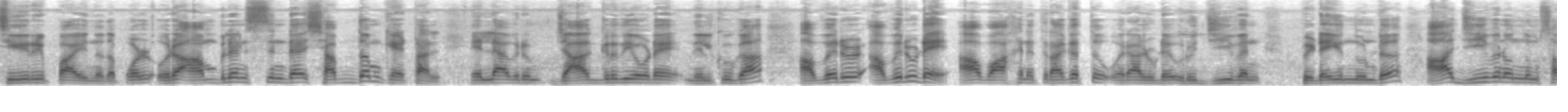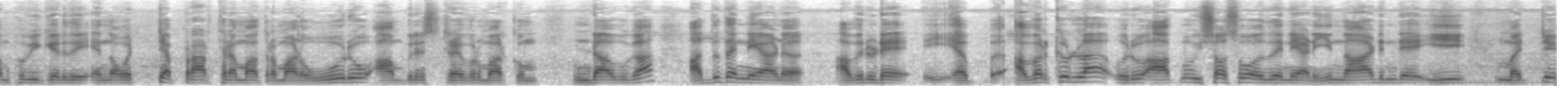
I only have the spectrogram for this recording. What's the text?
ചീറിപ്പായുന്നത്. അപ്പോൾ ഒരു ആംബുലൻസിന്റെ ശബ്ദം കേട്ടാൽ എല്ലാവരും ജാഗ്രതയോടെ നിൽക്കുക. അവർ അവരുടെ ആ വാഹനത്തിനകത്ത് ഒരാളുടെ ഒരു ജീവൻ പിടയുന്നുണ്ട്. ആ ജീവനൊന്നും സംഭവിക്കരുത് എന്ന ഒറ്റ പ്രാർത്ഥന മാത്രമാണ് ഓരോ ആംബുലൻസ് ഡ്രൈവർമാർക്കും ഉണ്ടാവുക. അതുതന്നെയാണ് അവരുടെ അവർക്കുള്ള ഒരു ആത്മവിശ്വാസവും അത് തന്നെയാണ്. ഈ നാടിന്റെ ഈ മറ്റ്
